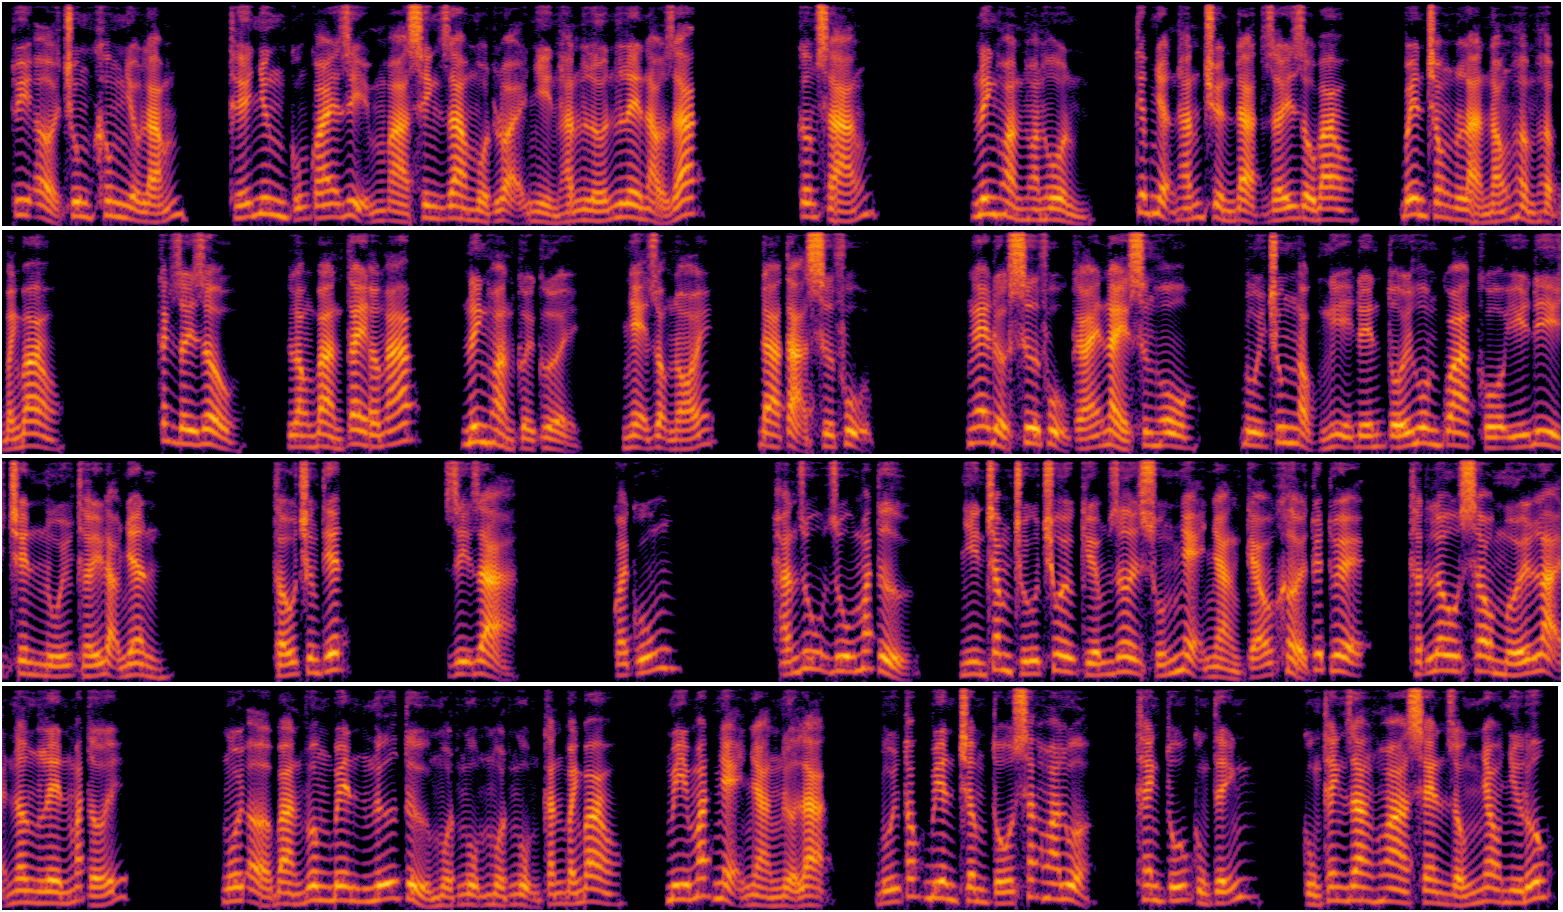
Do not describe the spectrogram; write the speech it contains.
Tuy ở chung không nhiều lắm, thế nhưng cũng quái dị mà sinh ra một loại nhìn hắn lớn lên ảo giác. Cơm sáng. Ninh hoàn hoàn hồn, tiếp nhận hắn truyền đạt giấy dầu bao, bên trong là nóng hầm hập bánh bao. Cách giấy dầu, lòng bàn tay ấm áp, Ninh hoàn cười cười, nhẹ giọng nói, đa tạ sư phụ. Nghe được sư phụ cái này xưng hô, Bùi Trung Ngọc nghĩ đến tối hôm qua cố ý đi trên núi thấy đạo nhân. Thấu chương tiết. Dị giả. Quái cũng. Hắn dụ dụ mắt tử, nhìn chăm chú trôi kiếm rơi xuống nhẹ nhàng kéo khởi tuyết tuệ, thật lâu sau mới lại nâng lên mắt tới. Ngồi ở bàn vương bên nữ tử một ngụm một ngụm cắn bánh bao, mi mắt nhẹ nhàng nửa lạc, búi tóc biên châm tố sắc hoa lụa, thanh tú cùng tĩnh, cùng thanh giang hoa sen giống nhau như lúc.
